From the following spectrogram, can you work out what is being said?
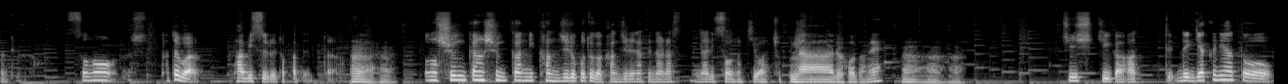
なんていう。その、例えば旅するとかだったら、うんうんその瞬間瞬間に感じることが感じれなくならなりそうな気はちょっとなるほどね。うんうんうん知識があって、で、逆にあと、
